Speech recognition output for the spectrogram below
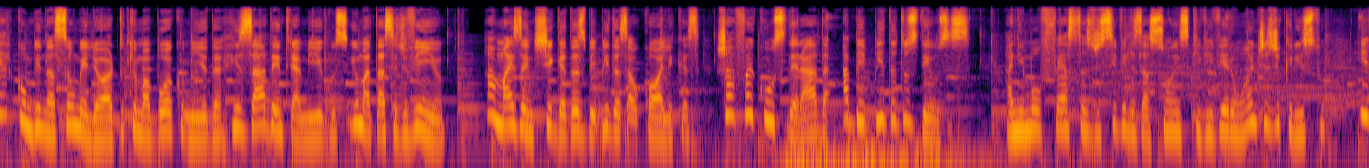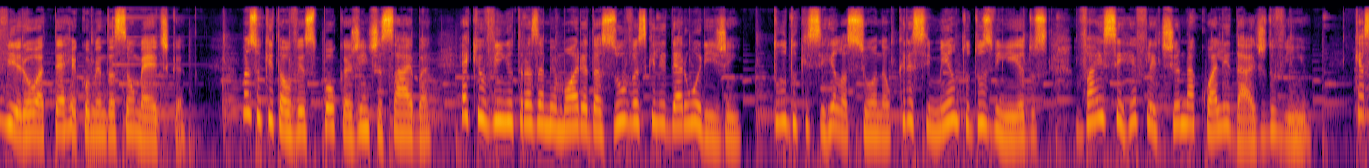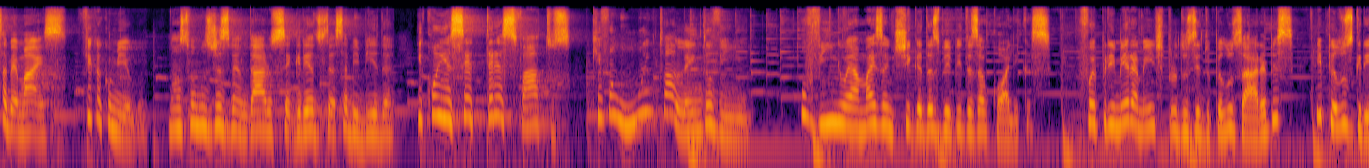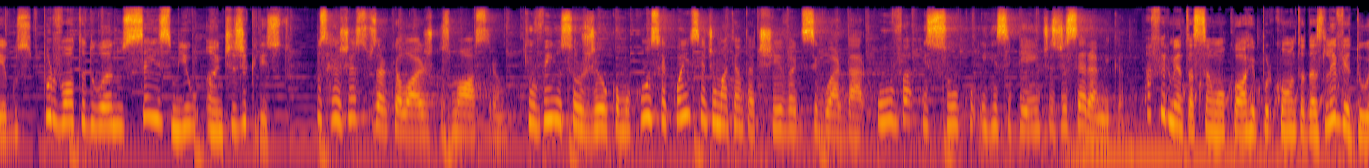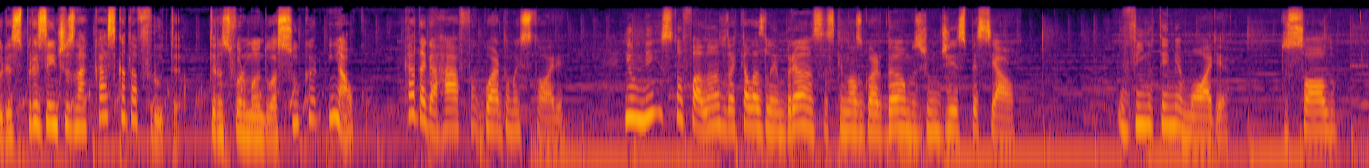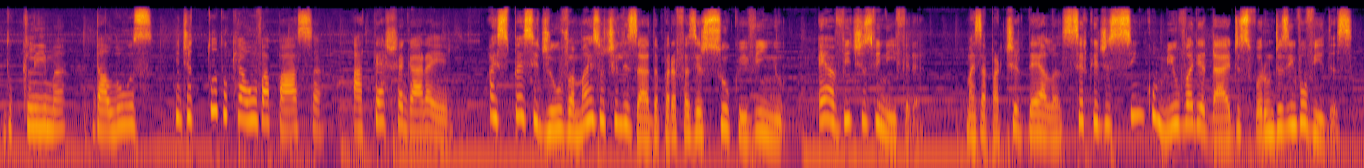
Quer combinação melhor do que uma boa comida, risada entre amigos e uma taça de vinho? A mais antiga das bebidas alcoólicas já foi considerada a bebida dos deuses. Animou festas de civilizações que viveram antes de Cristo e virou até recomendação médica. Mas o que talvez pouca gente saiba é que o vinho traz a memória das uvas que lhe deram origem. Tudo que se relaciona ao crescimento dos vinhedos vai se refletir na qualidade do vinho. Quer saber mais? Fica comigo. Nós vamos desvendar os segredos dessa bebida e conhecer três fatos que vão muito além do vinho. O vinho é a mais antiga das bebidas alcoólicas. Foi primeiramente produzido pelos árabes e pelos gregos por volta do ano 6000 a.C. Os registros arqueológicos mostram que o vinho surgiu como consequência de uma tentativa de se guardar uva e suco em recipientes de cerâmica. A fermentação ocorre por conta das leveduras presentes na casca da fruta, transformando o açúcar em álcool. Cada garrafa guarda uma história. E eu nem estou falando daquelas lembranças que nós guardamos de um dia especial. O vinho tem memória do solo, do clima, da luz e de tudo que a uva passa até chegar a ele. A espécie de uva mais utilizada para fazer suco e vinho é a Vitis vinifera, mas a partir dela, cerca de 5 mil variedades foram desenvolvidas.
